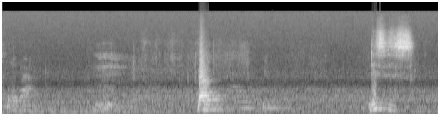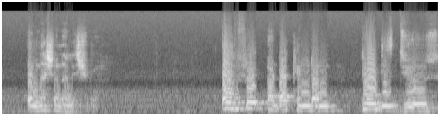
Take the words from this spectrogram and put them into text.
to a ram. But this is a national issue. Every other kingdom pay these dues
